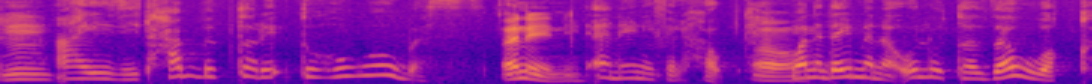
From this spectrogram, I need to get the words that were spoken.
مم. عايز يتحب بطريقته هو وبس. أناني. أناني في الحب. آه. وأنا دايما أقول له تذوق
